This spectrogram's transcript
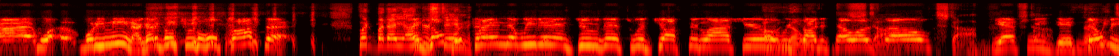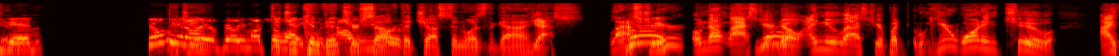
I, what, what do you mean? I got to go through the whole process. But but I And don't understand. pretend that we didn't do this with Justin last year Oh, when we no, tried to tell stop. ourselves. Stop. Yes, we did. No, we Silvy did did. not. Silvy Did and I are very much Did you convince how we yourself that Justin was the guy Yes. last Yes. year? Oh, not last year. Yeah. No, I knew last year, but year one and two, I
